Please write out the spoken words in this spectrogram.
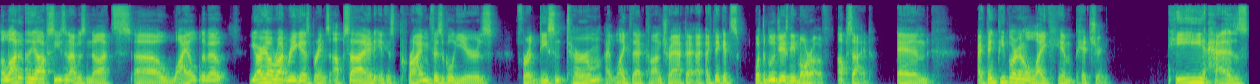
A lot of the offseason I was not uh, wild about Yariel Rodriguez brings upside in his prime physical years for a decent term. I like that contract. I, I think it's what the Blue Jays need more of upside. And I think people are going to like him pitching. He has,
